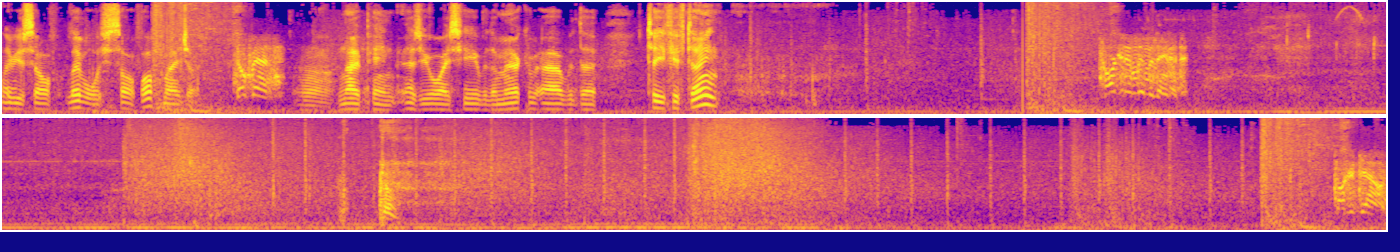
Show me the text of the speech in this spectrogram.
Leave yourself, level yourself off, Major. No pen. Oh, no pen, as you always hear with the Merc, uh, with the T15. Target eliminated. Target down.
